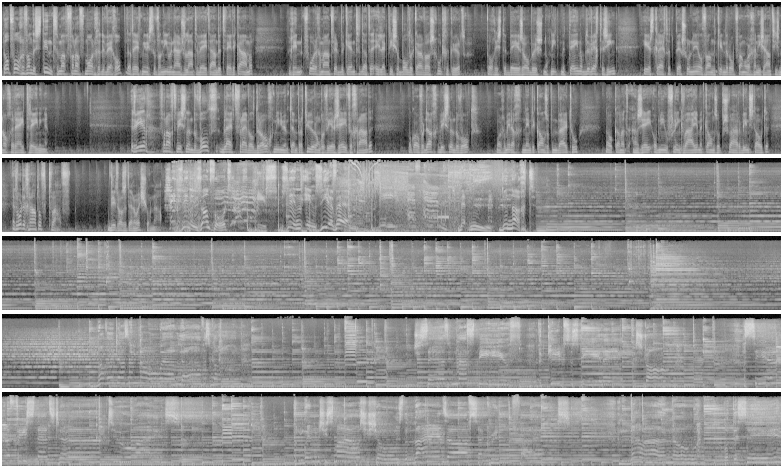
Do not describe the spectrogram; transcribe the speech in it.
De opvolger van de stint mag vanaf morgen de weg op. Dat heeft minister van Nieuwenhuizen laten weten aan de Tweede Kamer. Begin vorige maand werd bekend dat de elektrische bolderkar was goedgekeurd. Toch is de BSO-bus nog niet meteen op de weg te zien. Eerst krijgt het personeel van kinderopvangorganisaties nog rijtrainingen. Het weer, vannacht wisselend bewolkt, blijft vrijwel droog. Minimumtemperatuur ongeveer 7 graden. Ook overdag wisselend bewolkt. Morgenmiddag neemt de kans op een bui toe. Nou kan het aan zee opnieuw flink waaien met kans op zware windstoten. Het wordt een graad of 12. Dit was het NOS Journaal. Zin in Zandvoort is zin in ZFM. ZFM. Met nu de nacht. say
